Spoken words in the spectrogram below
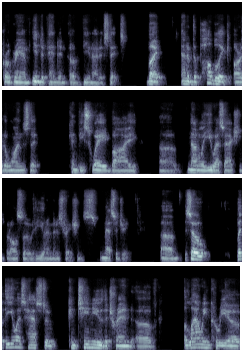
program independent of the United States. But and of the public are the ones that can be swayed by uh, not only U.S. actions but also the Yoon administration's messaging. Um, so, but the U.S. has to continue the trend of allowing Korea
